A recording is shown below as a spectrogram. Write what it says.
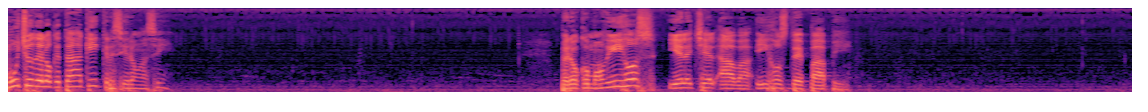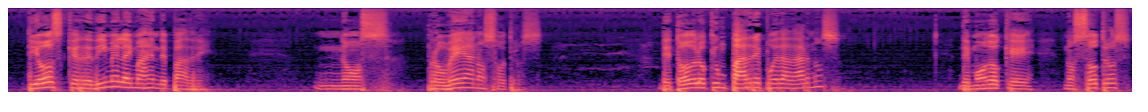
Muchos de los que están aquí crecieron así. Pero como hijos, y él el aba, hijos de papi. Dios que redime la imagen de Padre, nos provee a nosotros de todo lo que un Padre pueda darnos, de modo que nosotros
